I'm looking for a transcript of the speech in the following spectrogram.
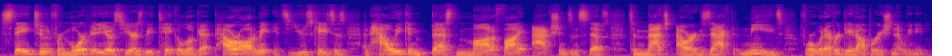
Stay tuned for more videos here as we take a look at Power Automate, its use cases, and how we can best modify actions and steps to match our exact needs for whatever data operation that we need.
